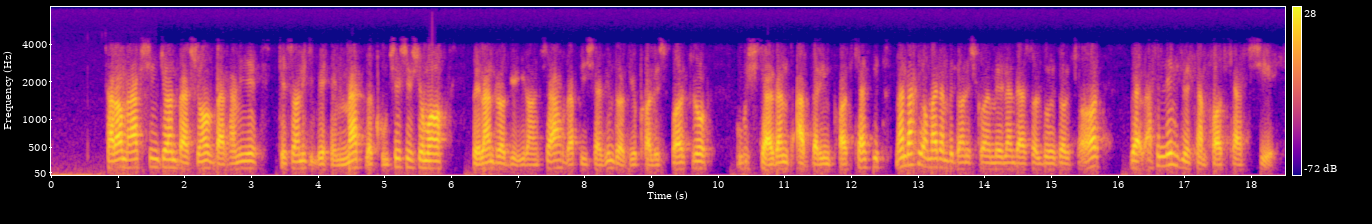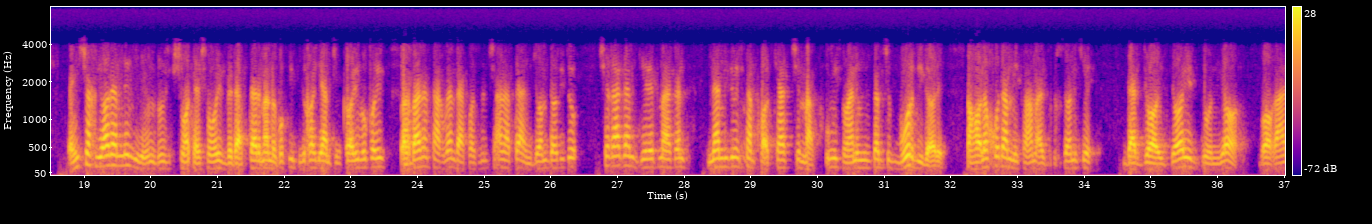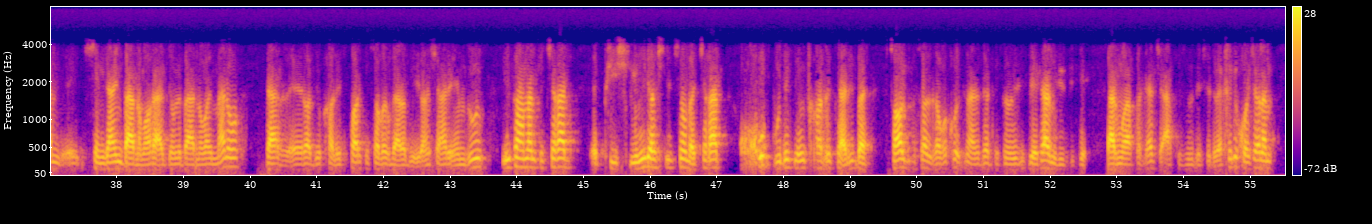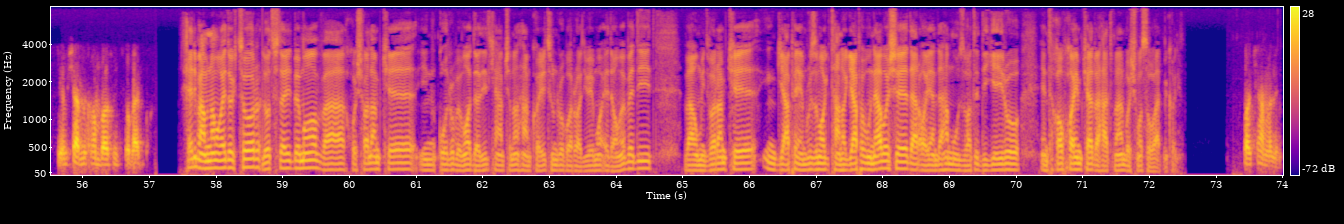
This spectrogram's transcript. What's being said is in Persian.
سلام افشین جان بر شما بر همه کسانی که به همت و کوشش شما فعلا رادیو ایران شهر و پیش از این رادیو کالج پارک رو گوش کردن اولین پادکستی. من وقتی آمدم به دانشگاه مریلند در سال 2004 اصلا نمی‌دونستم پادکست چیه و هیچ وقت یادم نمیده اون روزی که شما تشریف به دفتر من و گفتید می‌خواید همچین کاری بکنید. و بعدم تقریبا در فاصله چند هفته انجام دادید و چقدرم گرفت. من اصلا نمی‌دونستم پادکست چه مفهومی است من نمی‌دونستم چه بردی داره. و حالا خودم میفهم از دوستانی که در جای جای دنیا واقعا شنیدن این برنامه رو از جمله برنامه منو در رادیو کالج پارک سابق در رادیو ایران شهر امروز می‌فهمم که چقدر پیش بینی داشتید شما و چقدر خوب بوده که این کار رو کردید و سال به سال رابط خودتون از نظر تکنولوژی بهتر می‌دید که در موفقیت چه افزوده شده. و خیلی خوشحالم که امشب می‌خوام باهاتون صحبت کنم خیلی ممنونم آقای دکتر. لطف دارید به ما و خوشحالم که این قول رو به ما دادید که همچنان همکاریتون رو با رادیوی ما ادامه بدید و امیدوارم که این گپ امروز ما تنها گپمون نباشه در آینده هم موضوعات دیگه ای رو انتخاب خواهیم کرد و حتما با شما صحبت می‌کنیم. با کمال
